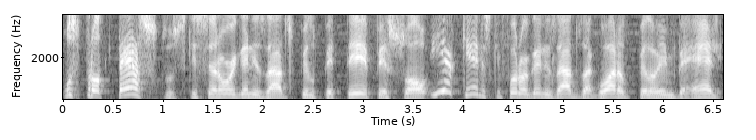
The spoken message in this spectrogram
Os protestos que serão organizados pelo PT, PSOL e aqueles que foram organizados agora pelo MBL,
